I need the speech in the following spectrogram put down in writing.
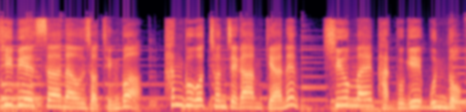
TBS 아나운서 팀과 한국어 천재가 함께하는 쉬운 말 바꾸기 운동.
